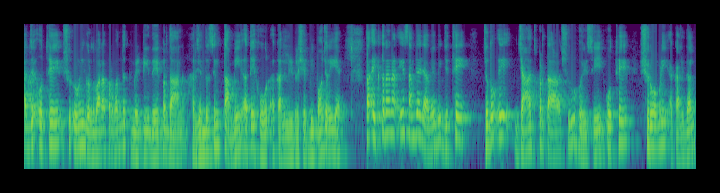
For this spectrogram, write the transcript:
ਅੱਜ ਉੱਥੇ ਸ਼੍ਰੋਮਣੀ ਗੁਰਦੁਆਰਾ ਪ੍ਰਬੰਧਕ ਕਮੇਟੀ ਦੇ ਪ੍ਰਧਾਨ ਹਰਜਿੰਦਰ ਸਿੰਘ ਧਾਮੀ ਅਤੇ ਹੋਰ ਅਕਾਲੀ ਲੀਡਰਸ਼ਿਪ ਵੀ ਪਹੁੰਚ ਰਹੀ ਹੈ। ਤਾਂ ਇੱਕ ਤਰ੍ਹਾਂ ਨਾਲ ਇਹ ਸਮਝਿਆ ਜਾਵੇ ਵੀ ਜਿੱਥੇ ਜਦੋਂ ਇਹ ਜਾਂਚ ਪੜਤਾਲ ਸ਼ੁਰੂ ਹੋਈ ਸੀ, ਉੱਥੇ ਸ਼੍ਰੋਮਣੀ ਅਕਾਲੀ ਦਲ,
